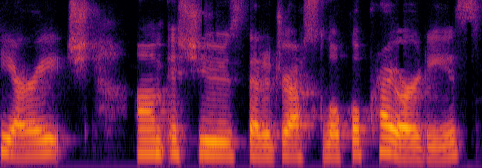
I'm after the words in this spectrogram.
FPRH um, issues that address local priorities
